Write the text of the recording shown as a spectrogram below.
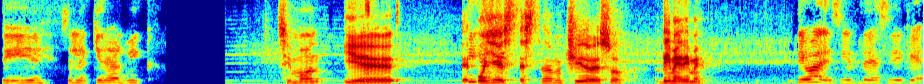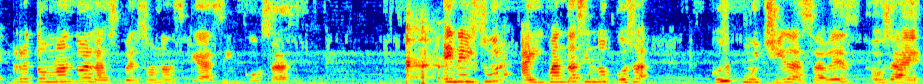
Sí, se le quiere al Vic. Simón, y eh, eh, oye, está muy chido eso. Dime, dime. Te iba a decir de así de que retomando a las personas que hacen cosas. En el sur hay banda haciendo cosas cosas muy chidas, ¿sabes? O sea, eh,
